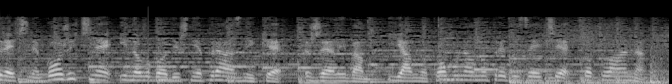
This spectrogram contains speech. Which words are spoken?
Srećne božićne i novogodišnje praznike želi vam javno komunalno preduzeće Toplana.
